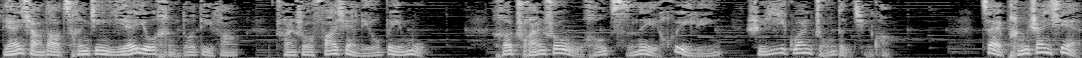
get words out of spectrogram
联想到曾经也有很多地方传说发现刘备墓，和传说武侯祠内惠陵。是衣冠冢等情况，在彭山县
